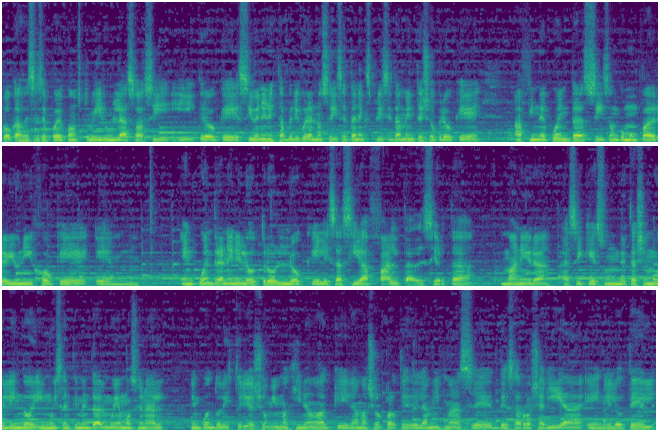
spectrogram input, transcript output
pocas veces se puede construir un lazo así y creo que si bien en esta película no se dice tan explícitamente, yo creo que a fin de cuentas sí son como un padre y un hijo que em, encuentran en el otro lo que les hacía falta de cierta manera, así que es un detalle muy lindo y muy sentimental, muy emocional. En cuanto a la historia yo me imaginaba que la mayor parte de la misma se desarrollaría en el hotel.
